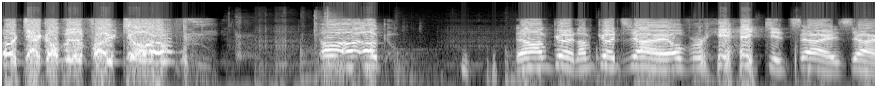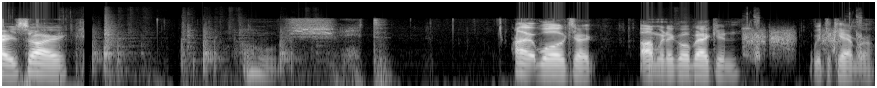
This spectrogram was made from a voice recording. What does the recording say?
Oh, Jack, open the front door! oh, uh, uh, no, I'm good. I'm good. Sorry, I overreacted. Sorry, sorry, sorry. Oh shit. All right, well, Jack, I'm gonna go back in with the camera.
